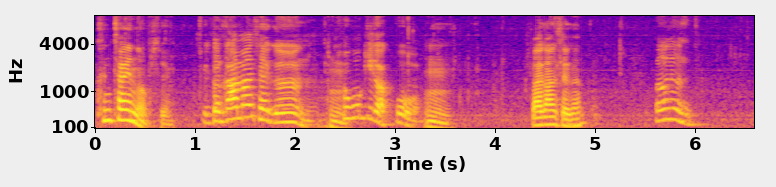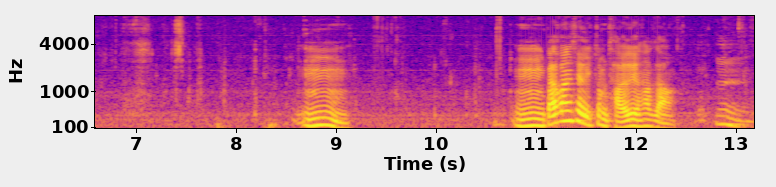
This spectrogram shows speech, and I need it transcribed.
큰 차이는 없어요. 일단 까만색은 음. 소고기 같고 음. 빨간색은 빨간색은 음. 음, 빨간색이 좀 다르긴 하다. 음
